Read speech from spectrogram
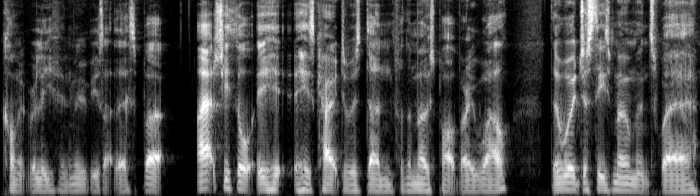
comic relief in movies like this. But I actually thought hi- his character was done for the most part very well. There were just these moments where,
